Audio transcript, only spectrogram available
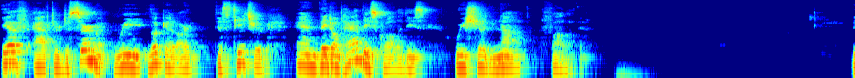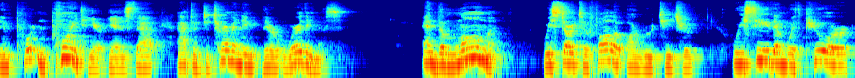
If after discernment we look at our this teacher and they don't have these qualities, we should not follow them. The important point here is that after determining their worthiness. And the moment we start to follow our root teacher, we see them with pure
